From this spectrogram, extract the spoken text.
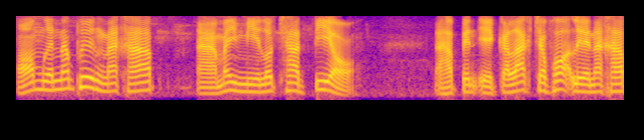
หอมเหมือนน้ำผึ้งนะครับ อ่าไม่มีรสชาติเปรี้ยวนะครับ เป็นเอกลักษณ์เฉพาะเลยนะครับ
